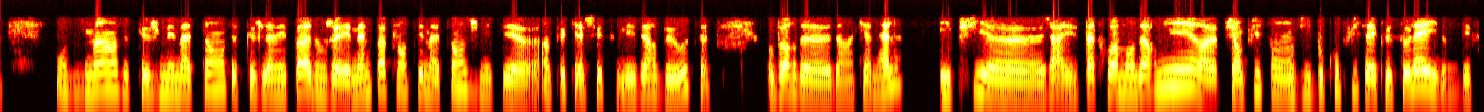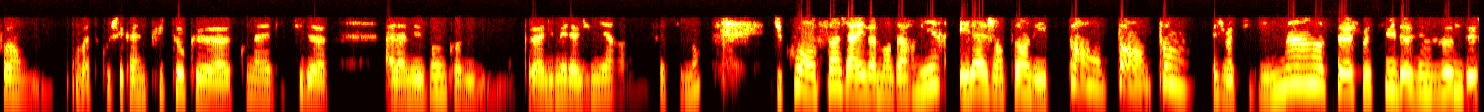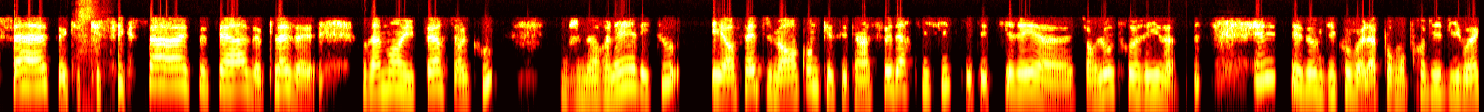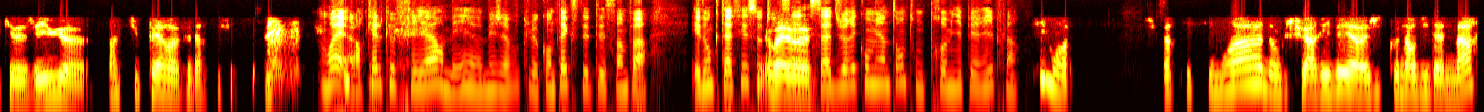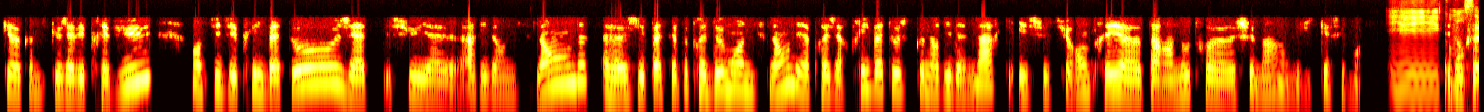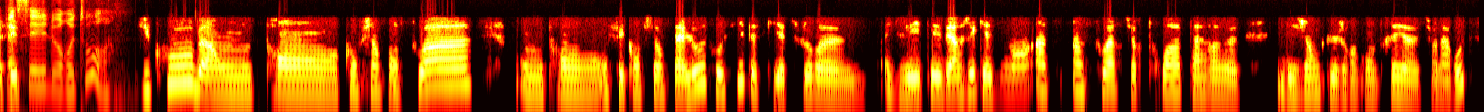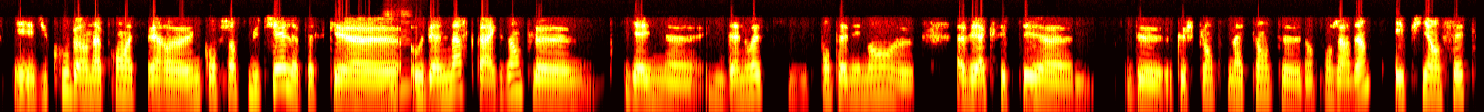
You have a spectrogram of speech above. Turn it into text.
on se dit mince, est-ce que je mets ma tente, est-ce que je la mets pas? Donc j'avais même pas planté ma tente, je m'étais euh, un peu cachée sous les herbes hautes au bord d'un canal. Et puis euh, j'arrivais pas trop à m'endormir. Euh, puis en plus on vit beaucoup plus avec le soleil, donc des fois on, va se coucher quand même plus tôt que euh, ce qu'on a l'habitude à la maison, comme on peut allumer la lumière facilement. Du coup enfin j'arrive à m'endormir et là j'entends des pan pan pan et je me suis dit, mince, je me suis mis dans une zone de chasse, qu'est-ce que c'est que ça, etc. Donc là, j'avais vraiment eu peur sur le coup. Donc je me relève et tout. Et en fait, je me rends compte que c'était un feu d'artifice qui était tiré euh, sur l'autre rive. et donc, du coup, voilà, pour mon premier bivouac, euh, j'ai eu euh, un super feu d'artifice. ouais, alors quelques frayeurs, mais, mais j'avoue que le contexte était sympa. Et donc, tu as fait ce tour, ça, ça, a duré combien de temps ton premier périple? Six mois partie six mois. Donc, je suis arrivée jusqu'au nord du Danemark, comme ce que j'avais prévu. Ensuite, j'ai pris le bateau, je suis euh, arrivée en Islande. j'ai passé à peu près deux mois en Islande et après j'ai repris le bateau jusqu'au nord du Danemark et je suis rentrée par un autre chemin jusqu'à chez moi. Et comment s'est passé le retour? Du coup, bah, on prend confiance en soi, on prend, on fait confiance à l'autre aussi parce qu'il y a toujours. Euh, j'ai été hébergée quasiment un, un, soir sur trois par euh, des gens que je rencontrais euh, sur la route. Et du coup, ben, on apprend à se faire une confiance mutuelle parce que mhm. au Danemark, par exemple, il y a une, une danoise qui spontanément avait accepté de que je plante ma tente dans son jardin. Et puis en fait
